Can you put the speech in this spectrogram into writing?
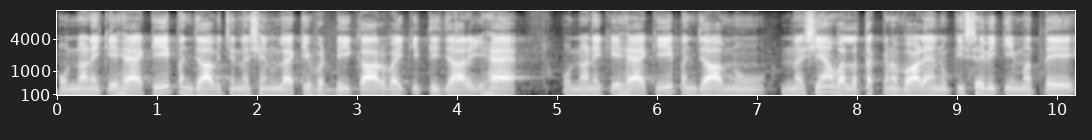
ਉਹਨਾਂ ਨੇ ਕਿਹਾ ਕਿ ਪੰਜਾਬ ਵਿੱਚ ਨਸ਼ੇ ਨੂੰ ਲੈ ਕੇ ਵੱਡੀ ਕਾਰਵਾਈ ਕੀਤੀ ਜਾ ਰਹੀ ਹੈ। ਉਹਨਾਂ ਨੇ ਕਿਹਾ ਕਿ ਪੰਜਾਬ ਨੂੰ ਨਸ਼ਿਆਂ ਵੱਲ ਧੱਕਣ ਵਾਲਿਆਂ ਨੂੰ ਕਿਸੇ ਵੀ ਕੀਮਤ ਤੇ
